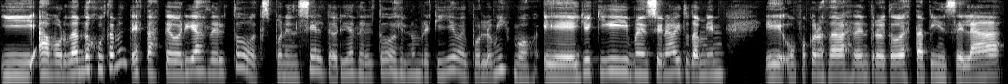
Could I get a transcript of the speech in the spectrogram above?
y abordando justamente estas teorías del todo, exponencial, teorías del todo es el nombre que lleva y por lo mismo. yo aquí mencionaba y tú también un poco nos dabas dentro de toda esta pincelada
